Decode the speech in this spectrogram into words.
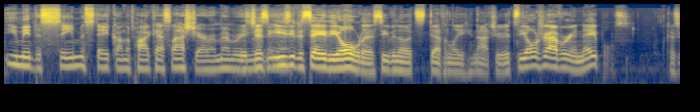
you made the same mistake on the podcast last year. I remember. it's just easy to say the oldest, even though it's definitely not true. It's the oldest rivalry in Naples because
